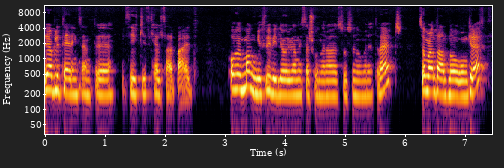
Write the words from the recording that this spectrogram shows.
rehabiliteringssentre, psykisk helsearbeid. Og mange frivillige organisasjoner har sosionomer etter hvert, som bl.a. nå Ung Kreft.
